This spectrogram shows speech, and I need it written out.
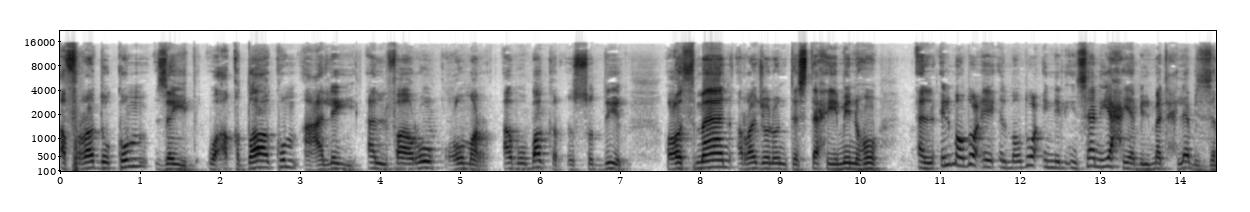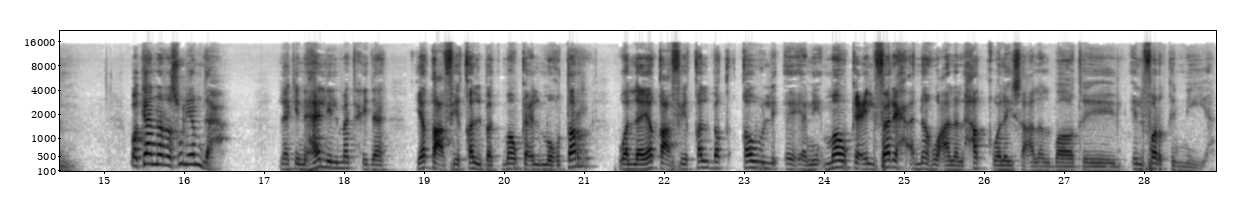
أفردكم زيد وأقضاكم علي الفاروق عمر أبو بكر الصديق عثمان رجل تستحي منه. الموضوع إيه؟ الموضوع إن الإنسان يحيا بالمدح لا بالذم. وكان الرسول يمدح. لكن هل المدح ده يقع في قلبك موقع المغتر؟ ولا يقع في قلبك قول يعني موقع الفرح أنه على الحق وليس على الباطل. الفرق النية.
